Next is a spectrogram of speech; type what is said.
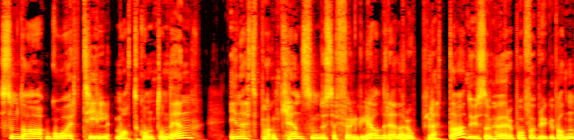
som da går til matkontoen din i nettbanken, som du selvfølgelig allerede har oppretta, du som hører på Forbrukerpodden.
